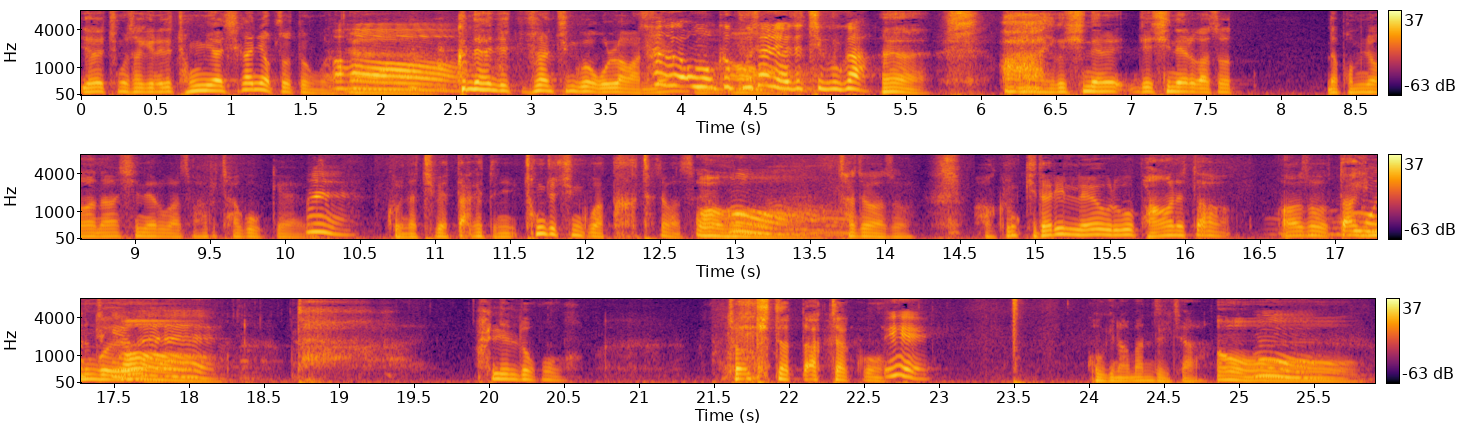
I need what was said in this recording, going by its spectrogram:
여자친구 사귀는데 정리할 시간이 없었던 거예요. 어. 근데 이제 부산 친구가 올라왔네. 상, 어머, 그 부산의 여자친구가. 예. 아 이거 시내 이제 시내로 가서 나 법령 하나 시내로 가서 하루 자고 올게. 네. 그럼 나 집에 딱 했더니 청주 친구가 딱 찾아왔어요. 어. 찾아와서 아 그럼 기다릴래요? 그리고 방 안에 딱 와서 딱 있는. 거예요. 네. 할 일도 없고 전 기타 딱 잡고 예. 곡이나 만들자. 어.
